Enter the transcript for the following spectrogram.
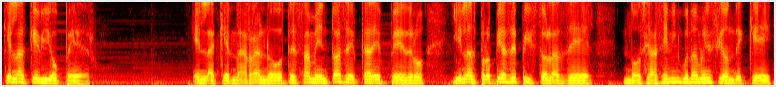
que la que vio Pedro, en la que narra el Nuevo Testamento acerca de Pedro y en las propias epístolas de él no se hace ninguna mención de que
